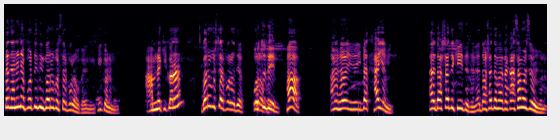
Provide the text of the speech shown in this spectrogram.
তা জানি না প্রতিদিন গরু গোস্তের পোলাও খাই আমি কি করেন? আপনি কি করেন? গরু গোস্তের পোলাও খাই। প্রতিদিন। হ্যাঁ। আমি ভাই খাই আমি। আর দশটাতে কি দিতেছেন? এই দশটাতে আমার একটা কাঁচা মরিচ হইব না।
